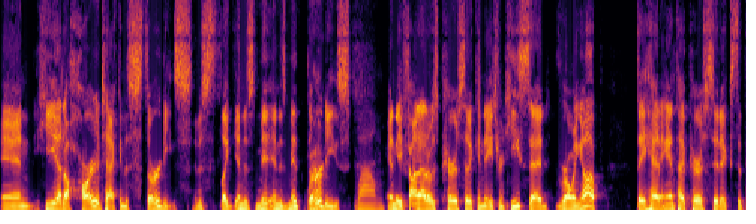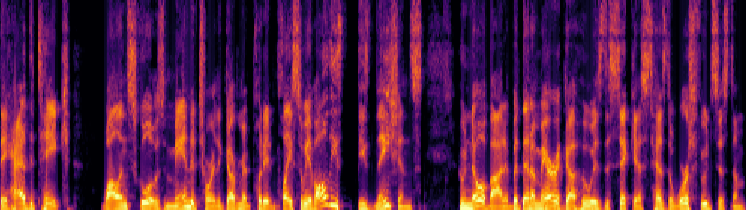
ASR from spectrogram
and he had a heart attack in his 30s, in his like in his mid in his mid 30s Wow. and they found out it was parasitic in nature. And he said, growing up, they had anti-parasitics that they had to take while in school. It was mandatory. The government put it in place. So we have all these these nations who know about it, but then America, who is the sickest, has the worst food system.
